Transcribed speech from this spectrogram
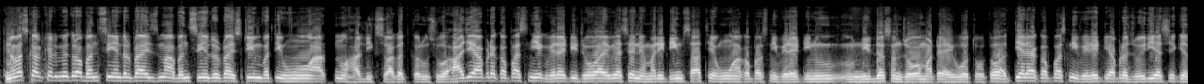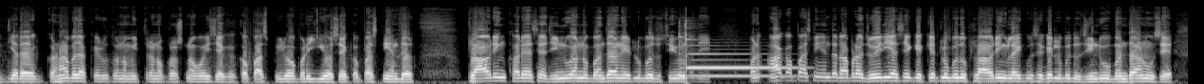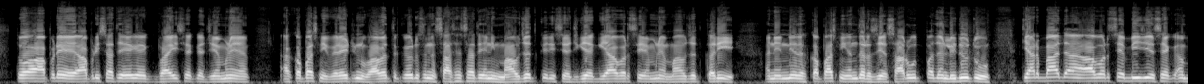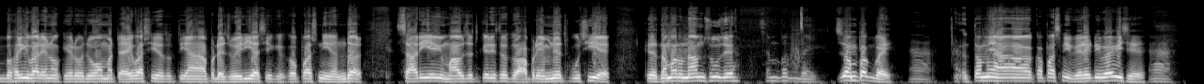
નમસ્કાર ખેડૂત મિત્રો, બંસી એન્ટરપ્રાઇઝમાં બંસી એન્ટરપ્રાઇઝ ટીમ વતી હું આપનું હાર્દિક સ્વાગત કરું છું. આજે આપણે કપાસની એક વેરાયટી જોવા આવ્યા છે ને મારી ટીમ સાથે હું આ કપાસની વેરાયટીનું નિદર્શન જોવા માટે આવ્યો હતો. તો અત્યારે આ કપાસની વેરાયટી આપણે જોઈ રહ્યા છીએ કે અત્યારે ઘણા બધા ખેડૂતોનો, મિત્રનો પ્રશ્ન હોય છે કે કપાસ પીળો પડી ગયો છે, કપાસની અંદર ફ્લાવરિંગ ખરે છે, જીંડવાનું બંધારણ એટલું બધું થયું નથી. પણ આ કપાસની અંદર આપણે જોઈ રહ્યા છીએ કે કેટલું બધું ફ્લાવરિંગ લાગ્યું છે, કેટલું બધું ઝીંડવું બંધાણું છે. તો આપણે આપણી સાથે એક ભાઈ છે કે જેમણે આ કપાસની વેરાયટીનું વાવેતર કર્યું છે અને સાથે સાથે એની માવજત કરી છે. જે ગયા વર્ષે એમણે માવજત કરી અને એની કપાસની અંદર જે સારું ઉત્પાદન લીધું હતું, ત્યારબાદ આ વર્ષે બીજે છે ફરીવાર એનો ઘેરો જોવા માટે આવ્યા છીએ. તો ત્યાં આપણે જોઈ રહ્યા છીએ કે કપાસની અંદર સારી એવી માવજત કરી છે. તો આપણે એમને જ પૂછીએ કે તમારું નામ શું છે? ચંપકભાઈ ચંપકભાઈ તમે આ કપાસની વેરાયટી વાવી છે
